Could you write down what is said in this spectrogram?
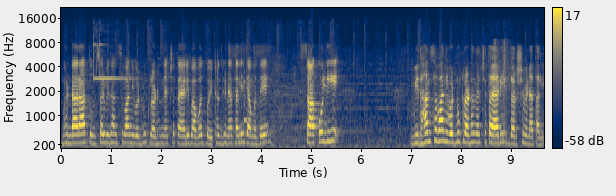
भंडारा तुमसर विधानसभा निवडणूक लढवण्याच्या तयारीबाबत बैठक घेण्यात आली. त्यामध्ये साकोली विधानसभा निवडणूक लढवण्याची तयारी दर्शविण्यात आली.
